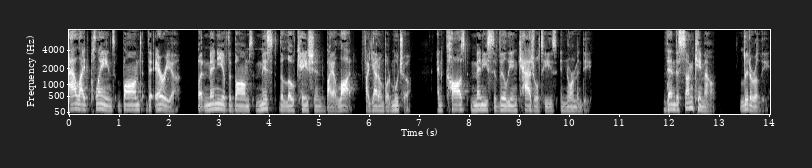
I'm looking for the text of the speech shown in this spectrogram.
Allied planes bombed the area, but many of the bombs missed the location by a lot, fallaron por mucho, and caused many civilian casualties in Normandy. Then the sun came out, literally,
